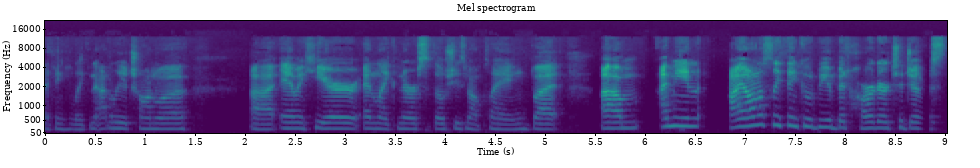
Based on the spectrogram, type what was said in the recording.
I think like Natalie Achonwa, uh, here and like Nurse though she's not playing. But um, I mean, I honestly think it would be a bit harder to just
